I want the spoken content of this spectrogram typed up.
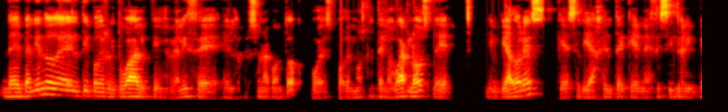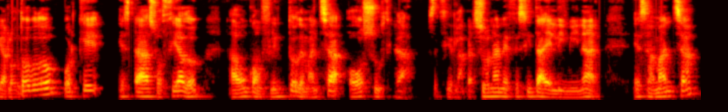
Dependiendo del tipo de ritual que realice la persona con TOC, pues podemos catalogarlos de limpiadores, que sería gente que necesita limpiarlo todo porque está asociado a un conflicto de mancha o suciedad. Es decir, la persona necesita eliminar esa mancha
